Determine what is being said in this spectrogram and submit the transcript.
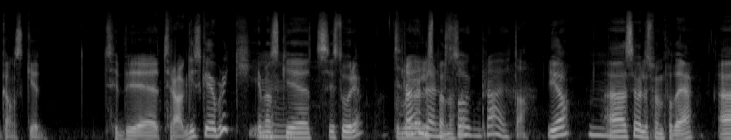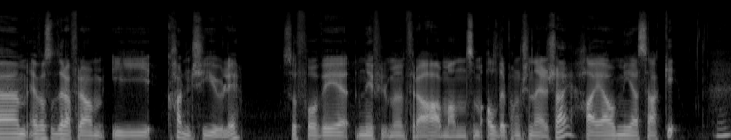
ganske tragiske øyeblikk i menneskets historie. Det blir veldig Traileren spennende så bra ut, da. Ja, Mm. jeg ser veldig spent på det. Um, jeg vil også dra fram i kanskje juli. Så får vi nyfilmen fra mannen som aldri pensjonerer seg, Hayao Miyazaki. Mm.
